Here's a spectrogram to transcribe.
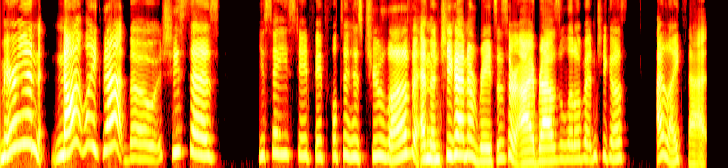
Marion, not like that though. She says, You say he stayed faithful to his true love? And then she kind of raises her eyebrows a little bit and she goes, I like that.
